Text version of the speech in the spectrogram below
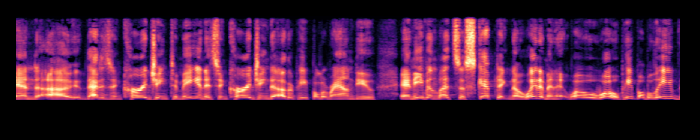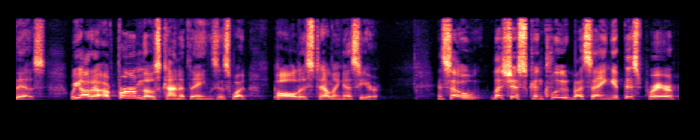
And uh, that is encouraging to me, and it's encouraging to other people around you, and even lets a skeptic know wait a minute, whoa, whoa, people believe this. We ought to affirm those kind of things, is what Paul is telling us here. And so let's just conclude by saying if this prayer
